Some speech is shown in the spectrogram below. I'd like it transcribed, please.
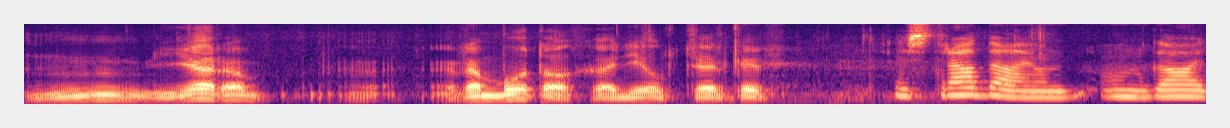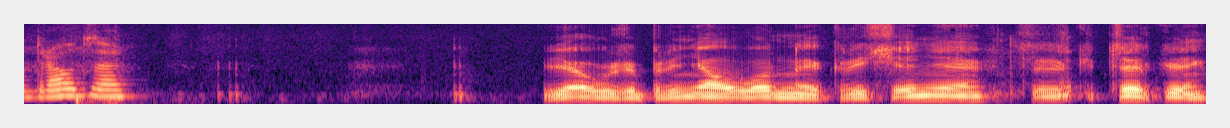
М, Я раб- работал, ходил в церковь. Es strādāju un, un gāju draudzē. Я уже принял водное крещение в церк- церкви.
